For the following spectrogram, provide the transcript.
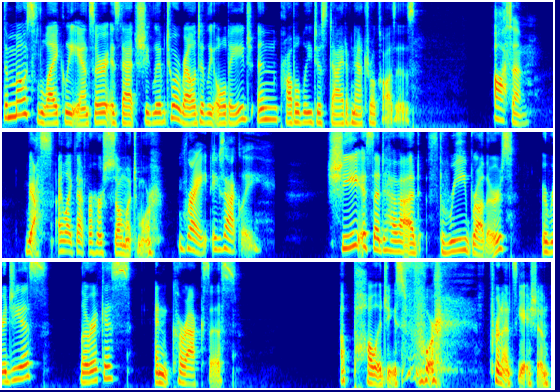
The most likely answer is that she lived to a relatively old age and probably just died of natural causes. Awesome. Yes, I like that for her so much more. Right, exactly. She is said to have had three brothers Erigyius, Lyricus, and Charaxus. Apologies for pronunciation.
